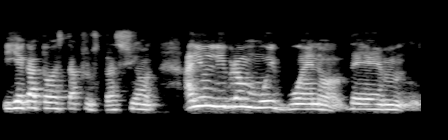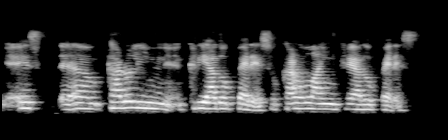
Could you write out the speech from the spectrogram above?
y llega toda esta frustración. Hay un libro muy bueno de mm, es, eh, Caroline Criado Pérez o Caroline Criado Pérez.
